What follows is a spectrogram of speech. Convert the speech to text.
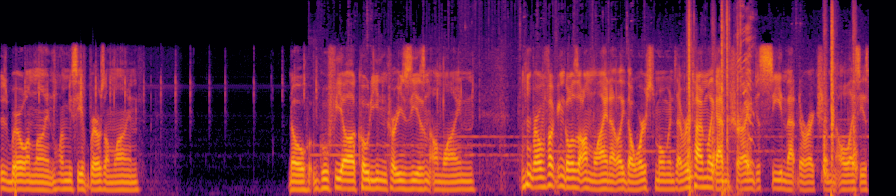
Is Bro online? Let me see if Bro's online. No, Goofy, uh, Codeine Crazy isn't online. Bro fucking goes online at like the worst moments. Every time like I'm trying to see in that direction, all I see is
